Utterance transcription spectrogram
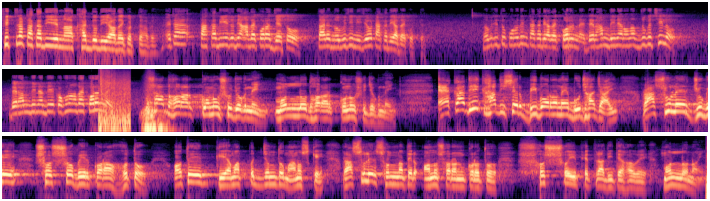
ফিতরা টাকা দিয়ে না খাদ্য দিয়ে আদায় করতে হবে। এটা টাকা দিয়ে যদি আদায় করা যেত, তাহলে নবীজি নিজেও টাকা দিয়ে আদায় করতেন। নবীজি তো কোনোদিন টাকা দিয়ে আদায় করেন নাই। দেড়হাম দিনার ওনার যুগে ছিল। দেড়হাম দিনা দিয়ে কখনো আদায় করেন নাই। পয়সা ধরার কোনো সুযোগ নেই, মূল্য ধরার কোনো সুযোগ নেই। একাধিক হাদিসের বিবরণে বোঝা যায়, রাসুলের যুগে শস্য বের করা হতো। অতএব কিয়ামাত পর্যন্ত মানুষকে রাসুলের সোননাথের অনুসরণ করতো শস্যই ফেতরা দিতে হবে মূল্য নয়।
